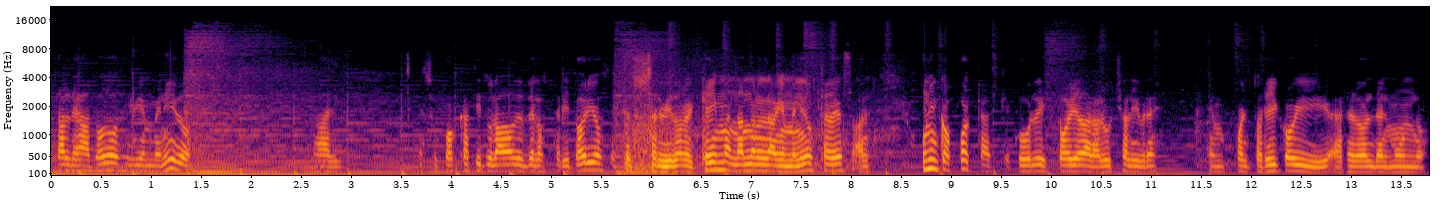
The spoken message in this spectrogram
buenas tardes a todos y bienvenidos al en su podcast titulado Desde los Territorios. Este es su servidor, el Cayman, dándole la bienvenida a ustedes al único podcast que cubre la historia de la lucha libre en Puerto Rico y alrededor del mundo.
